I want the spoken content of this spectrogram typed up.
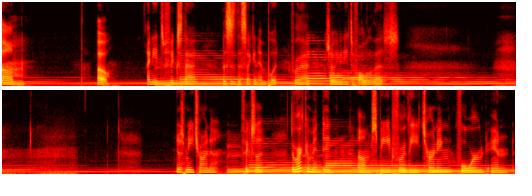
um, oh, I need to fix that. This is the second input for that, so you need to follow this. Just me trying to fix it. The recommended um, speed for the turning forward and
